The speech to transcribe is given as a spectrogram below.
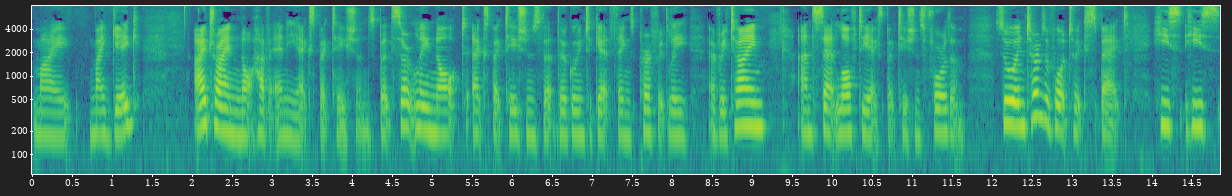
my my gig, I try and not have any expectations, but certainly not expectations that they're going to get things perfectly every time and set lofty expectations for them. So, in terms of what to expect, he's, he's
